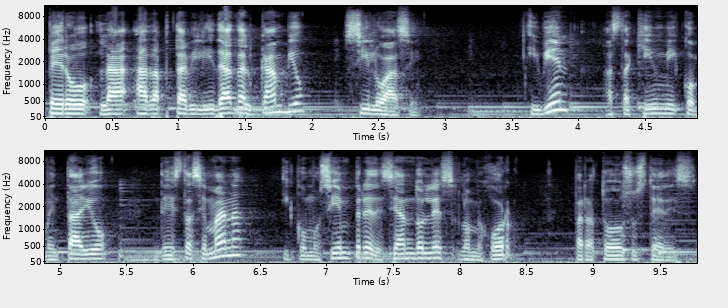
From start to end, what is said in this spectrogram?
pero la adaptabilidad al cambio sí lo hace. Y bien, hasta aquí mi comentario de esta semana y como siempre deseándoles lo mejor para todos ustedes.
